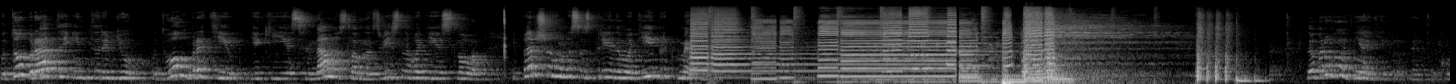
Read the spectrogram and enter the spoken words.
Буду брати інтерв'ю у двох братів, які є синами славнозвісного дієслова. І першого ми зустрінемо дії прикметника. Доброго дня, дії прикметнику.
